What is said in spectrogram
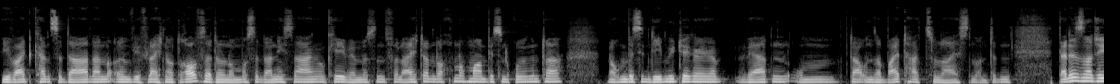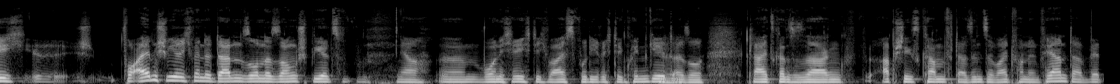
wie weit kannst du da dann irgendwie vielleicht noch draufsetzen? Und dann musst du da nicht sagen, okay, wir müssen vielleicht dann doch noch mal ein bisschen ruhiger, noch ein bisschen demütiger werden, um da unseren Beitrag zu leisten. Und dann, dann ist es natürlich äh, vor allem schwierig, wenn du dann so eine Saison spielst, ja, ähm, wo nicht richtig weißt, wo die Richtung hingeht. Also klar, jetzt kannst du sagen, Abstiegskampf, da sind sie weit von entfernt. Da wird,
